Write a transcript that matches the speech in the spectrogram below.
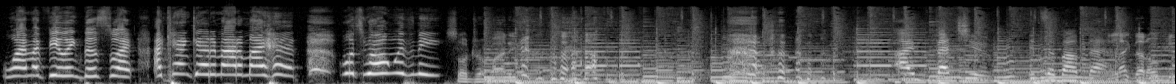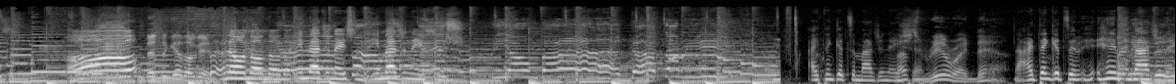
"Why am I feeling this way? I can't get him out of my head. What's wrong with me?" So dramatic. I bet you It's about that. I like that office. Oh They're together again. no no no no! Imagination, imagination. I think it's imagination. That's real right there. I think it's him imagining.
